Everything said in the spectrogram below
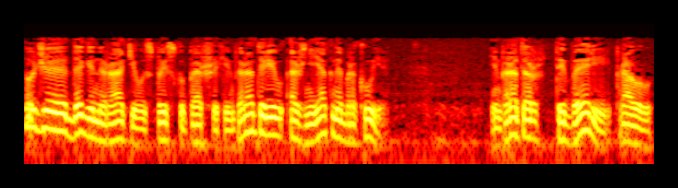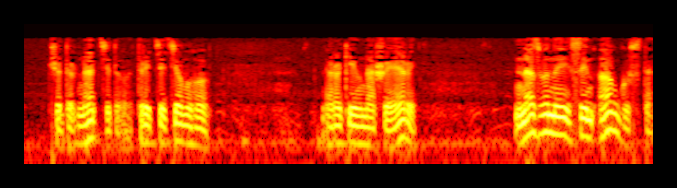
Отже, дегенератів у списку перших імператорів аж ніяк не бракує. Імператор Тиберій правив 14-37 років нашої ери, названий син Августа,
